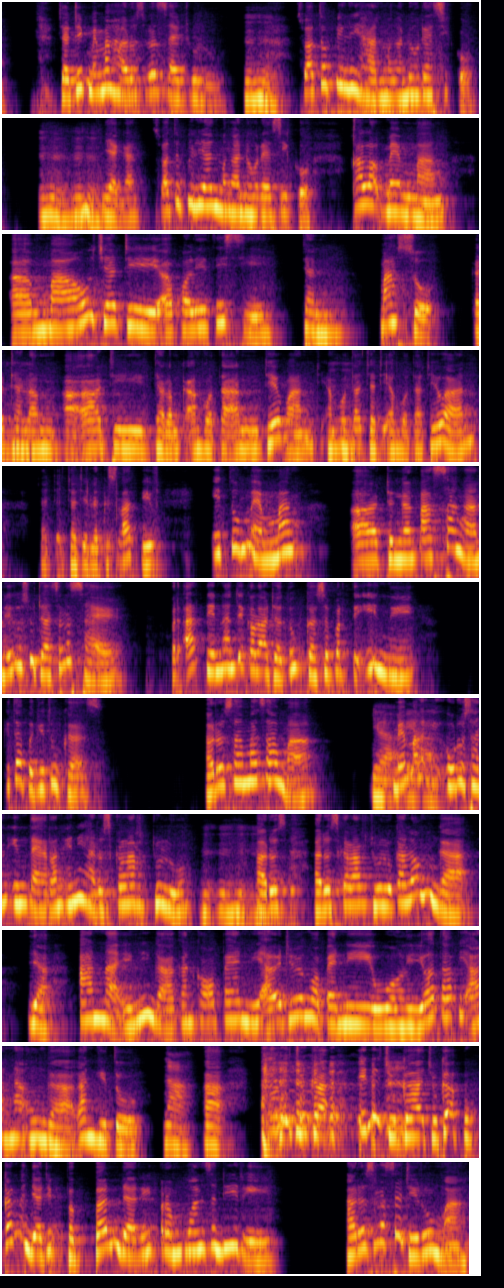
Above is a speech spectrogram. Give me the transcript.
Jadi memang harus selesai dulu. Mhm, Suatu pilihan mengandung resiko. mhm, mhm. ya kan suatu pilihan mengandung resiko kalau memang eh, mau jadi eh, politisi dan masuk ke dalam eh, eh, di dalam keanggotaan dewan di anggota jadi anggota dewan jadi, jadi legislatif itu memang eh, dengan pasangan itu sudah selesai. Berarti nanti kalau ada tugas seperti ini kita bagi tugas. Harus sama-sama. Ya, memang ya. urusan intern ini harus kelar dulu. Harus harus kelar dulu. Kalau enggak ya anak ini enggak akan koopeni. Awake dhewe ngopeni wong liya tapi anak enggak kan gitu. Nah, nah, ini juga ini juga juga bukan menjadi beban dari perempuan sendiri harus selesai di rumah.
